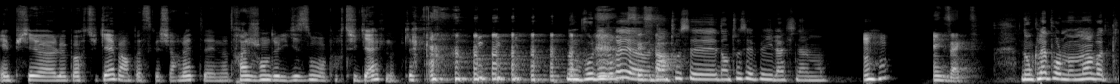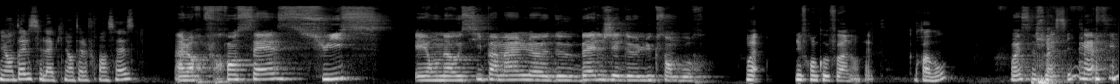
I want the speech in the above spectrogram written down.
Et puis euh, le portugais, ben, parce que Charlotte est notre agent de liaison au Portugal. Donc... Donc vous livrez euh, dans tous ces, dans tous ces pays-là finalement. Mhm. Exact. Donc là, pour le moment, votre clientèle, c'est la clientèle française? Alors française, suisse, et on a aussi pas mal de Belges et de Luxembourg. Les francophones, en fait. Bravo. Ouais, c'est chouette. Merci.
